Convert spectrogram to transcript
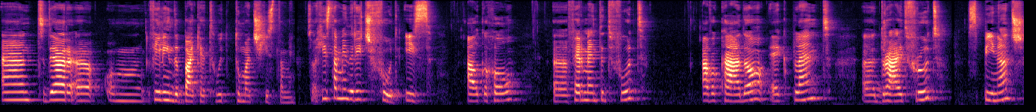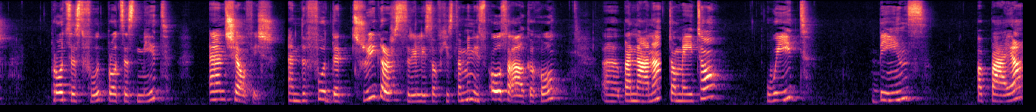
and they are uh, um, filling the bucket with too much histamine. So histamine rich food is alcohol, uh, fermented food, avocado, eggplant, uh, dried fruit, spinach, processed food, processed meat, and shellfish. And the food that triggers release of histamine is also alcohol, uh, banana, tomato, wheat, beans, papaya,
